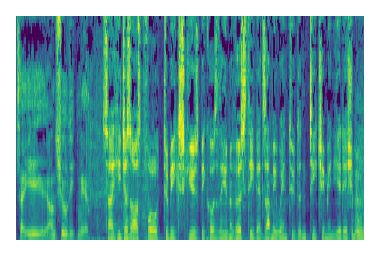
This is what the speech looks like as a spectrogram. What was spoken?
So ich entschuldig mir. So he just asked for to be excused because the university that Zami went to didn't teach him in Yiddish, mm-hmm.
